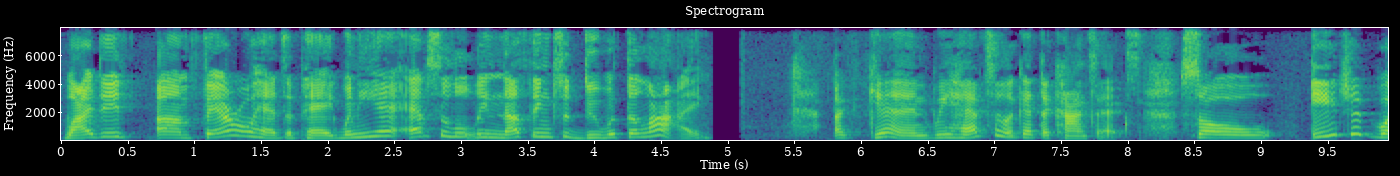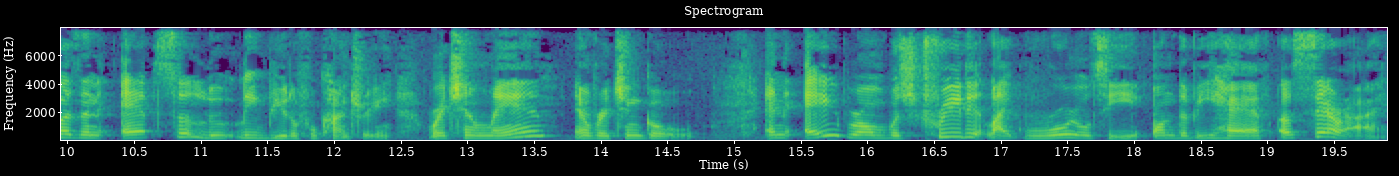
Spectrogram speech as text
Why did um, Pharaoh had to pay when he had absolutely nothing to do with the lie? Again, we have to look at the context. So Egypt was an absolutely beautiful country, rich in land and rich in gold and Abram was treated like royalty on the behalf of Sarai.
